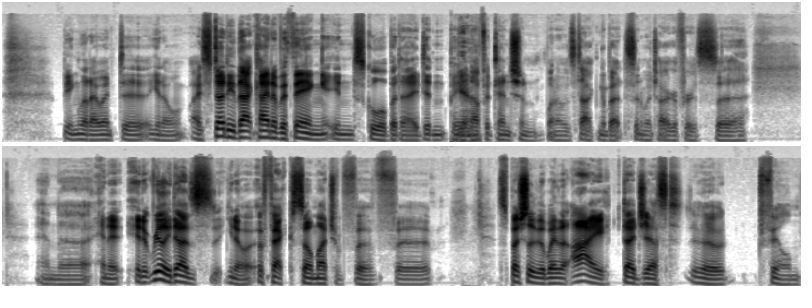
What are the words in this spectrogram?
being that I went to, you know, I studied that kind of a thing in school, but I didn't pay yeah. enough attention when I was talking about cinematographers. Uh, and uh, and it it really does, you know, affect so much of, of uh, especially the way that I digest uh, film.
